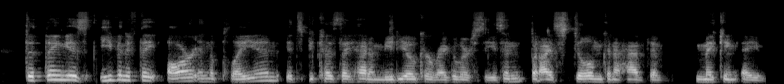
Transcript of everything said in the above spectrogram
the thing is, even if they are in the play-in, it's because they had a mediocre regular season. But I still am going to have them making a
